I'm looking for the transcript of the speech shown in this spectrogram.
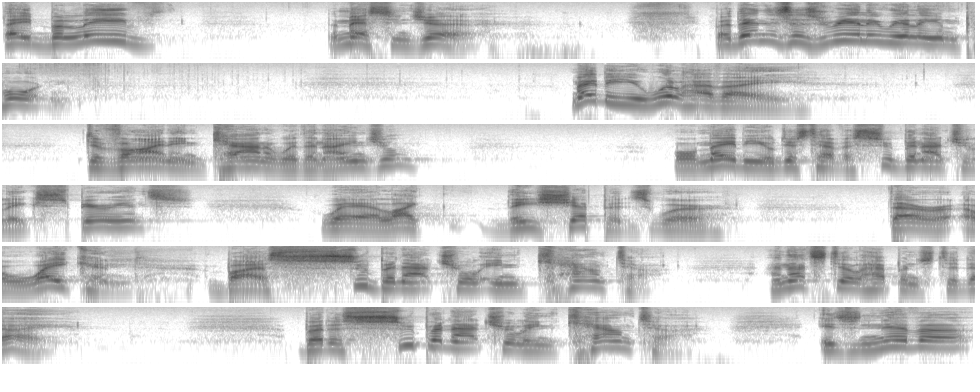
they believed the messenger. But then this is really, really important. Maybe you will have a divine encounter with an angel. Or maybe you'll just have a supernatural experience where, like these shepherds were, they were awakened by a supernatural encounter. And that still happens today. But a supernatural encounter is never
